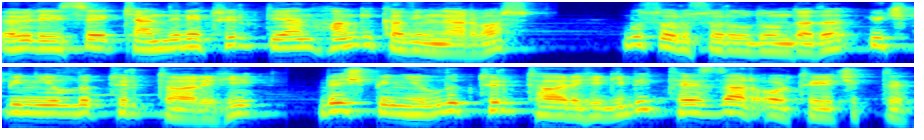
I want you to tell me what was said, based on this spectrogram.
Öyleyse kendine Türk diyen hangi kavimler var? Bu soru sorulduğunda da 3000 yıllık Türk tarihi, 5000 yıllık Türk tarihi gibi tezler ortaya çıktı.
